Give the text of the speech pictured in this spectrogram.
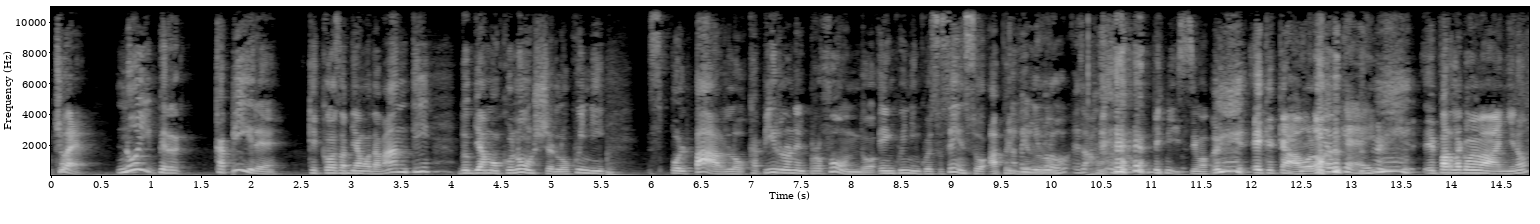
Cioè, noi per capire che cosa abbiamo davanti dobbiamo conoscerlo, quindi spolparlo, capirlo nel profondo e in- quindi in questo senso aprirlo. Aprirlo, esatto. Benissimo. E che cavolo. Ok. e parla come Magni, no?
